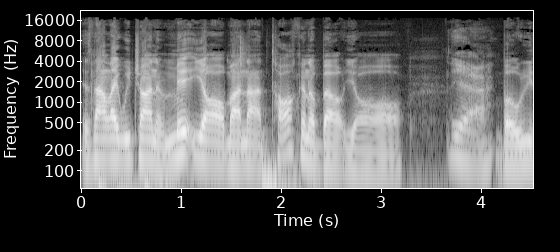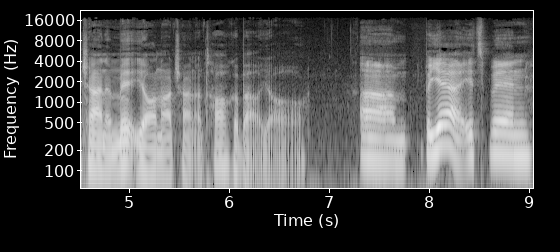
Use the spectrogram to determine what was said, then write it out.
It's not like we trying to admit y'all by not talking about y'all, Yeah. but we trying to admit y'all not trying to talk about y'all. Um, but yeah, it's been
